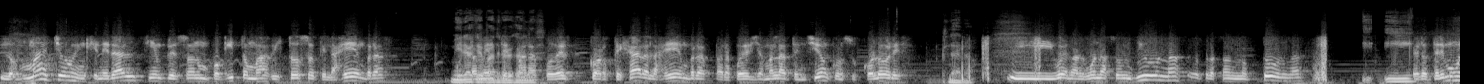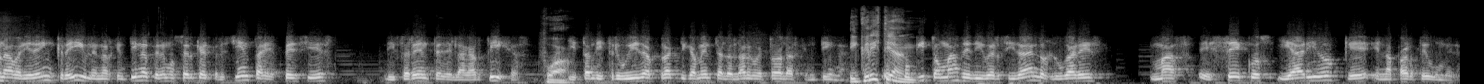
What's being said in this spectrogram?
Los machos en general siempre son un poquito más vistosos que las hembras. Mira qué para poder cortejar a las hembras, para poder llamar la atención con sus colores. Claro. Y bueno, algunas son diurnas, otras son nocturnas, Y, y- pero tenemos una variedad increíble. En Argentina tenemos cerca de 300 especies diferentes de lagartijas Fua. y están distribuidas prácticamente a lo largo de toda la Argentina. Y, Cristian- Un poquito más de diversidad en los lugares más eh, secos y áridos que en la parte húmeda.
